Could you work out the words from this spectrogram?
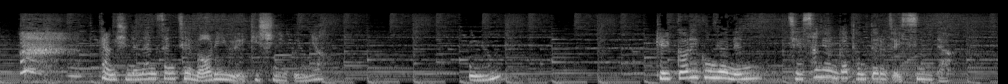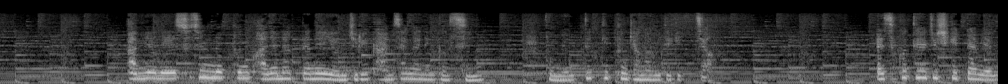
당신은 항상 제 머리 위에 계시는군요. 음? 길거리 공연은 제 성향과 동떨어져 있습니다. 반면에 수준 높은 관현악단의 연주를 감상하는 것은 분명 뜻깊은 경험이 되겠죠. 에스코트 해주시겠다면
